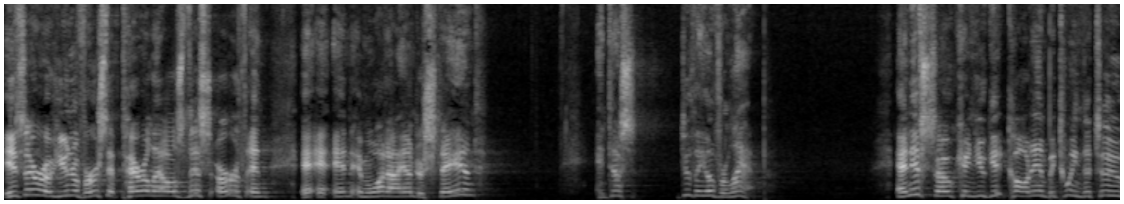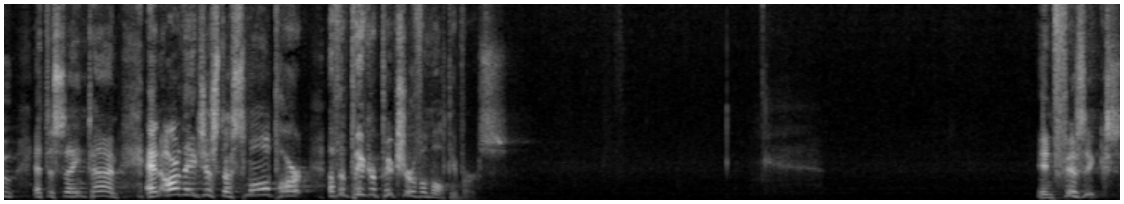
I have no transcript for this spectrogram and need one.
Is there a universe that parallels this earth and, and, and what I understand? And does, do they overlap? And if so, can you get caught in between the two at the same time? And are they just a small part of the bigger picture of a multiverse? In physics,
